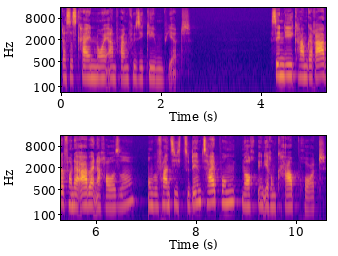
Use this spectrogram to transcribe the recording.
dass es keinen Neuanfang für sie geben wird. Cindy kam gerade von der Arbeit nach Hause und befand sich zu dem Zeitpunkt noch in ihrem Carport.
